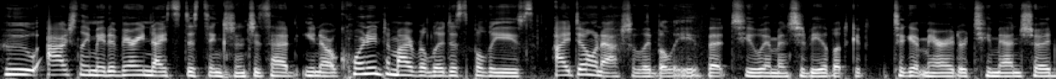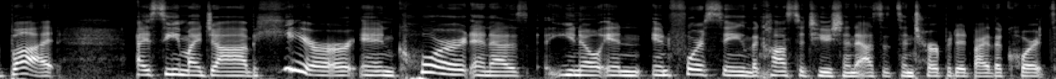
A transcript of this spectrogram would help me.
who actually made a very nice distinction. She said, you know, according to my religious beliefs, I don't actually believe that two women should be able to get, to get married or two men should, but I see my job here in court and as, you know, in enforcing the Constitution as it's interpreted by the courts.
